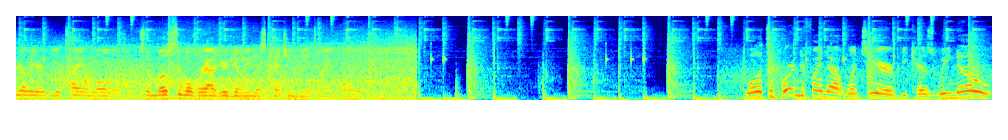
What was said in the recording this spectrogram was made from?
really are the Italian wall lizards. So most of what we're out here doing is catching the Italian wall lizard. Well, it's important to find out what's here because we know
